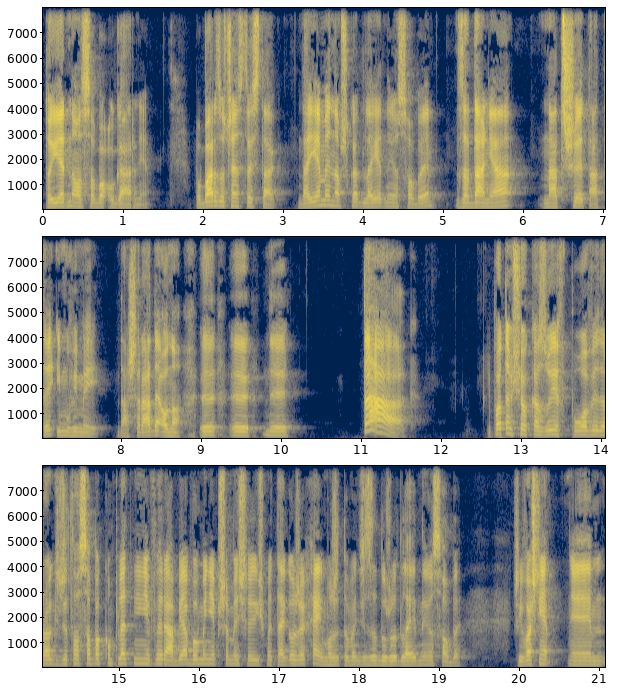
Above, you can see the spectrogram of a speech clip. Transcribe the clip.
to jedna osoba ogarnie. Bo bardzo często jest tak, dajemy na przykład dla jednej osoby zadania na trzy etaty i mówimy jej, dasz radę? Ono, y, y, y, tak, i potem się okazuje w połowie drogi, że ta osoba kompletnie nie wyrabia, bo my nie przemyśleliśmy tego, że hej, może to będzie za dużo dla jednej osoby. Czyli właśnie yy,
